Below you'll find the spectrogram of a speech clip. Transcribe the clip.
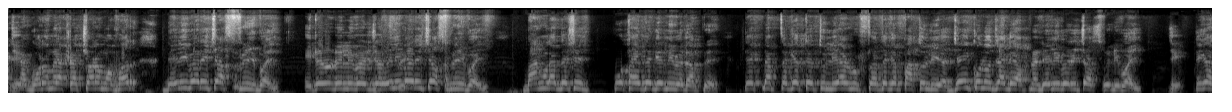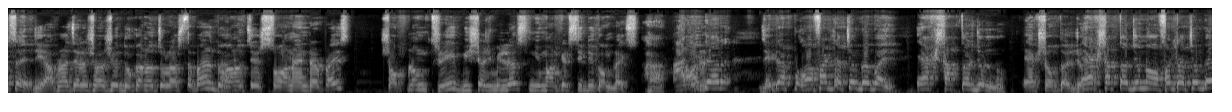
একটা। গরমের একটা চরম অফার ডেলিভারি চার্জ ফ্রি ভাই। এটারও ডেলিভারি ডেলিভারি চার্জ ফ্রি ভাই। বাংলাদেশে কোথায় থেকে নেবেন আপনি? টেকনাফ থেকে তেতুলিয়া রুফলা থেকে পাতুলিয়া যে কোনো জায়গায় আপনি ডেলিভারি চার্জ ফ্রি ভাই। জি। ঠিক আছে? জি আপনারা চাইলে সরাসরি দোকানেও চলে আসতে পারেন। দোকান হ্যাঁ। হচ্ছে সোয়ানা এন্টারপ্রাইজ স্বপ্নং three Biswas builders new market city complex. হ্যাঁ আর এটার। এটা অফারটা চলবে ভাই এক সপ্তাহের জন্য। এক সপ্তাহের জন্য। এক সপ্তাহের জন্য অফারটা চলবে।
